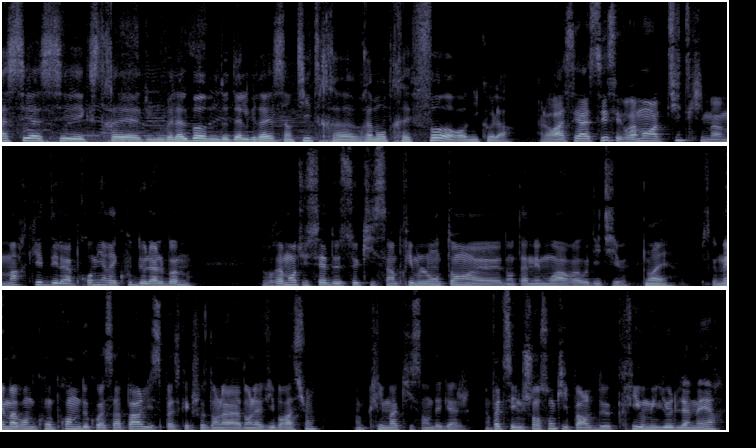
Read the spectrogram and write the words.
Assez assez extrait du nouvel album de Delgrès, un titre euh, vraiment très fort, Nicolas. Alors assez assez, c'est vraiment un titre qui m'a marqué dès la première écoute de l'album. Vraiment, tu sais, de ceux qui s'impriment longtemps euh, dans ta mémoire euh, auditive. Ouais. Parce que même avant de comprendre de quoi ça parle, il se passe quelque chose dans la, dans la vibration, dans le climat qui s'en dégage. En fait, c'est une chanson qui parle de cris au milieu de la mer,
